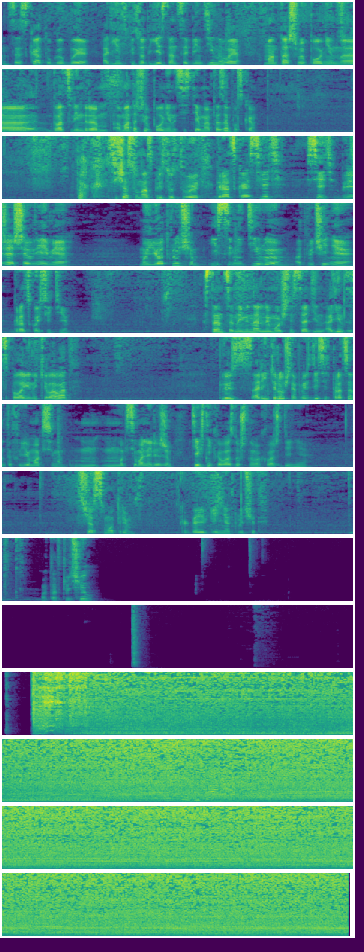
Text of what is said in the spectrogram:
Станция СКАТ УГБ 11500Е, станция бензиновая. Монтаж выполнен, Двухцилиндровая. э, два цилиндра. М- Монтаж выполнен системой автозапуска. Так, сейчас у нас присутствует городская сеть. Сеть. В ближайшее время мы ее отключим и сымитируем отключение городской сети. Станция номинальной мощности 1 11,5 киловатт. Плюс ориентировочно плюс 10% ее максим, максимальный режим. Техника воздушного охлаждения. Сейчас смотрим, когда Евгений отключит. Вот отключил.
